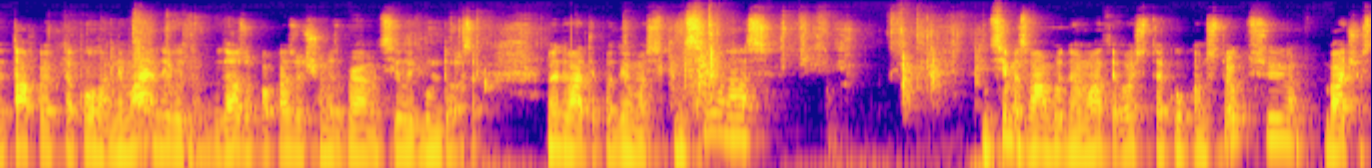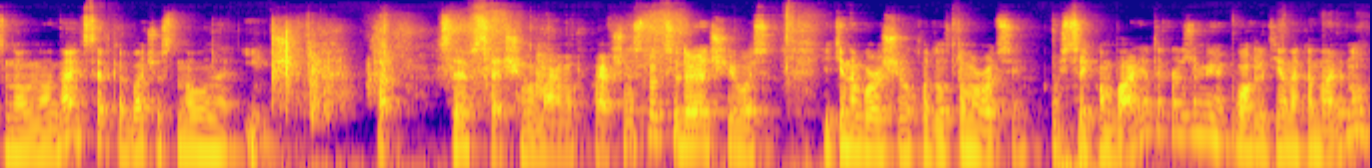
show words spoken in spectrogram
Етапу як такого немає, не видно. Одразу показують, що ми збираємо цілий бульдозер. Ну і давайте подивимось в кінці у нас. В кінці ми з вами будемо мати ось таку конструкцію. Бачу встановлена одна Excel, бачу встановлена інша. Це все, що ми маємо в першій інструкції. До речі, ось які набори ще виходили в тому році. Ось цей комбайн, я так розумію, огляд є на каналі. Ну,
